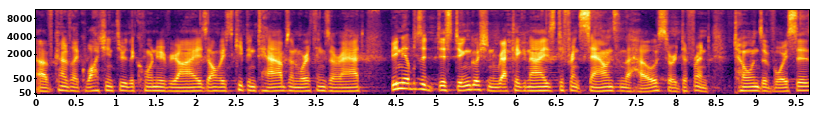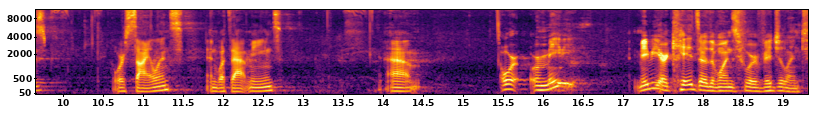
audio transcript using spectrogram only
of kind of like watching through the corner of your eyes, always keeping tabs on where things are at, being able to distinguish and recognize different sounds in the house or different tones of voices or silence and what that means. Um, or, or maybe, maybe our kids are the ones who are vigilant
